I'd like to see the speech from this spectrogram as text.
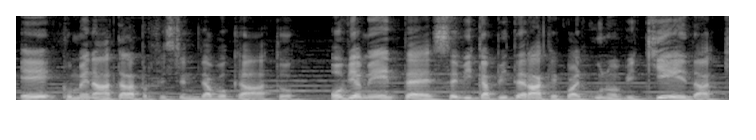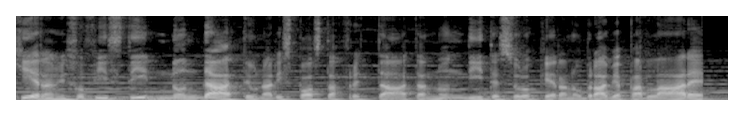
e come è nata la professione di avvocato. Ovviamente, se vi capiterà che qualcuno vi chieda chi erano i sofisti, non date una risposta affrettata, non dite solo che erano bravi a parlare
